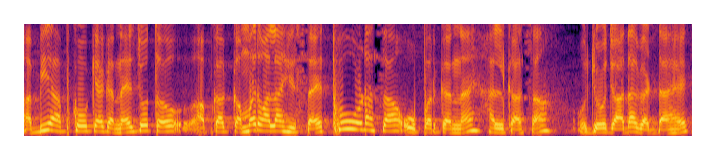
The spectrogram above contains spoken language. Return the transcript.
अभी आपको क्या करना है, जो तो आपका कमर वाला हिस्सा है, थोड़ा सा ऊपर करना है, हल्का सा। जो ज़्यादा गड्ढा है,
